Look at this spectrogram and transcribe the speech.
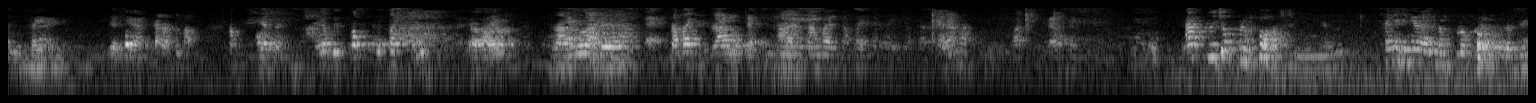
tu saya dia saya angkat satu pop biasa saya beri pop lepas tu uh, selalu ada sampai sekarang kaki Ah, sampai sampai sekarang lah. Sekarang lagi. ah 70 saya ingat 60 lebih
